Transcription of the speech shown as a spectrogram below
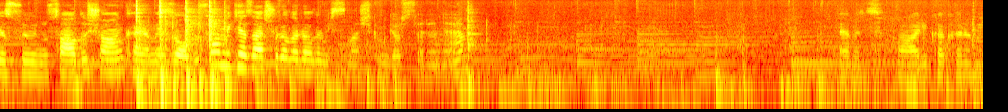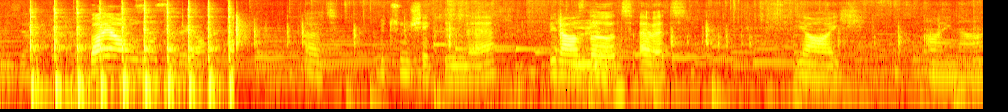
İyice suyunu saldı. Şu an karamelize oldu. Son bir kez daha şuraları alır mısın aşkım gösterelim. Evet harika karamelize. Bayağı uzun sürüyor. Evet bütün şeklinde. Biraz Yayayım mı? dağıt. Evet. Yay. Aynen.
